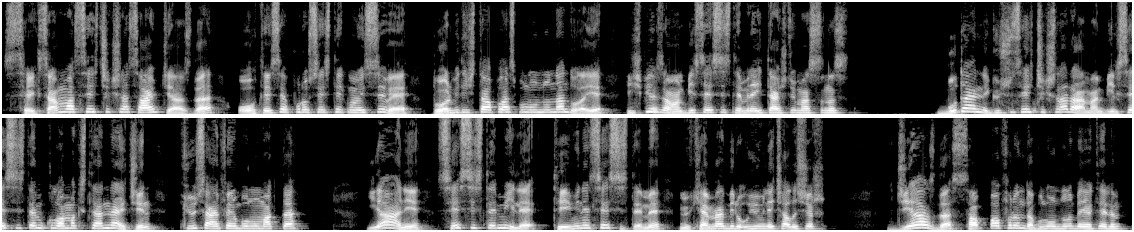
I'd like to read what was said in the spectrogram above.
80 Watt ses çıkışına sahip cihazda OTS Pro ses teknolojisi ve Dolby Digital Plus bulunduğundan dolayı hiçbir zaman bir ses sistemine ihtiyaç duymazsınız. Bu denli güçlü ses çıkışına rağmen bir ses sistemi kullanmak isteyenler için Q-Symphony bulunmakta. Yani ses sistemi ile TV'nin ses sistemi mükemmel bir uyum ile çalışır. Cihazda subwoofer'ın da bulunduğunu belirtelim.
